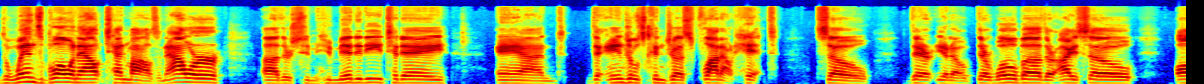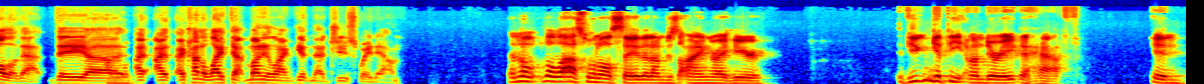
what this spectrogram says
the wind's blowing out 10 miles an hour. Uh, there's some humidity today, and the Angels can just flat out hit. So they're, you know, their WOBA, their ISO, all of that. They, uh, I, I, I kind of like that money line getting that juice way down. And the, the last one I'll say that I'm just eyeing right here. If you can get the under eight and a half in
